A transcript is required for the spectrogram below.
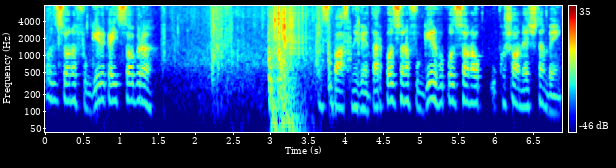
Posiciona a fogueira que aí sobra espaço no inventário. Posiciona a fogueira, vou posicionar o, o colchonete também.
